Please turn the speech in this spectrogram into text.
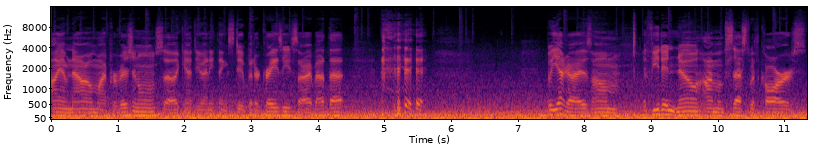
I am now on my provisional, so I can't do anything stupid or crazy. Sorry about that. but yeah, guys, um, if you didn't know, I'm obsessed with cars.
